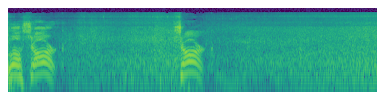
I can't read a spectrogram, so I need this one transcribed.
Little shark. Shark. Little shark. Wait for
